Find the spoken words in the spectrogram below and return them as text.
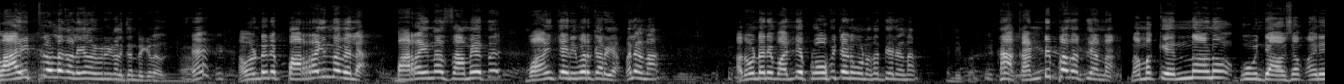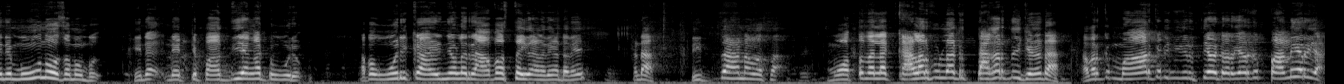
ഫ്ലൈറ്റിലുള്ള കളിയാണ് ഇവർ കളിച്ചോണ്ടിരിക്കുന്നത്. ഏഹ് അതുകൊണ്ട് തന്നെ പറയുന്ന വില പറയുന്ന സമയത്ത് വാങ്ങിക്കാൻ ഇവർക്കറിയാം. അല്ലേ അണ്ണാ? അതുകൊണ്ട് തന്നെ വലിയ പ്രോഫിറ്റ് ആണ് പോകുന്നത് സത്യമല്ലേ അണ്ണാ? ആ കണ്ടിപ്പ സത്യാണ് നമുക്ക് എന്നാണോ പൂവിന്റെ ആവശ്യം? അതിന് മൂന്ന് ദിവസം മുമ്പ് ഇതിന്റെ നെറ്റ് പതിയെ അങ്ങോട്ട് ഊരും. അപ്പൊ ഊരി കഴിഞ്ഞുള്ള ഒരു അവസ്ഥ ഇതാണ്. വേണ്ടത് കണ്ടാ ഇതാണ് അവസ്ഥ. മൊത്തം നല്ല കളർഫുൾ ആയിട്ട് തകർത്തിരിക്കുകയാണ് കേട്ടാ. അവർക്ക് മാർക്കറ്റിംഗ് കൃത്യമായിട്ട് അറിയാം. അവർക്ക് പണി അറിയാം.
